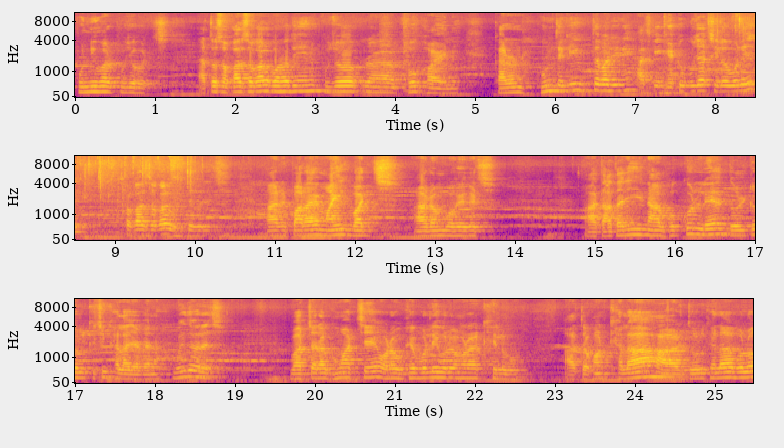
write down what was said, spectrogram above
পূর্ণিমার পুজো হচ্ছে। এত সকাল সকাল কোনো দিন পুজো ভোগ হয়নি। কারণ ঘুম থেকেই উঠতে পারিনি। আজকে ঘেঁটু পূজা ছিল বলেই সকাল সকাল উঠতে পেরেছি। আর পাড়ায় মাইক বাজ আরম্ভ হয়ে গেছে। আর তাড়াতাড়ি না ভোগ করলে দোল টোল কিছু খেলা যাবে না, বুঝতে পেরেছি। বাচ্চারা ঘুমাচ্ছে, ওরা উঠে বললেই বলবে আমরা খেলব। আর তখন খেলা আর দোল খেলা বলো,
